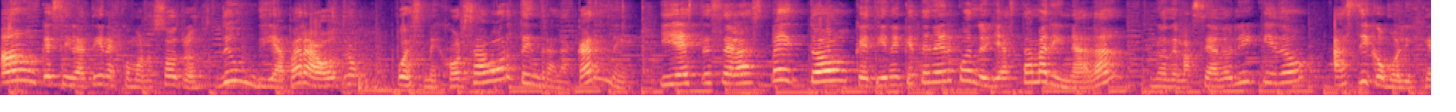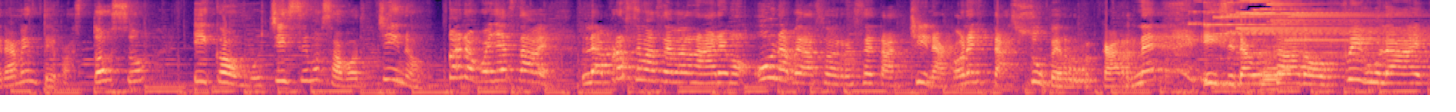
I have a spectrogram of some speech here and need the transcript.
aunque si la tienes como nosotros de un día para otro, pues mejor sabor tendrá la carne. Y este es el aspecto que tiene que tener cuando ya está marinada, no demasiado líquido, así como ligeramente pastoso y con muchísimo sabor chino. Bueno, pues ya sabes, la próxima semana haremos una pedazo de receta china con esta super carne. Y si te ha gustado, like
